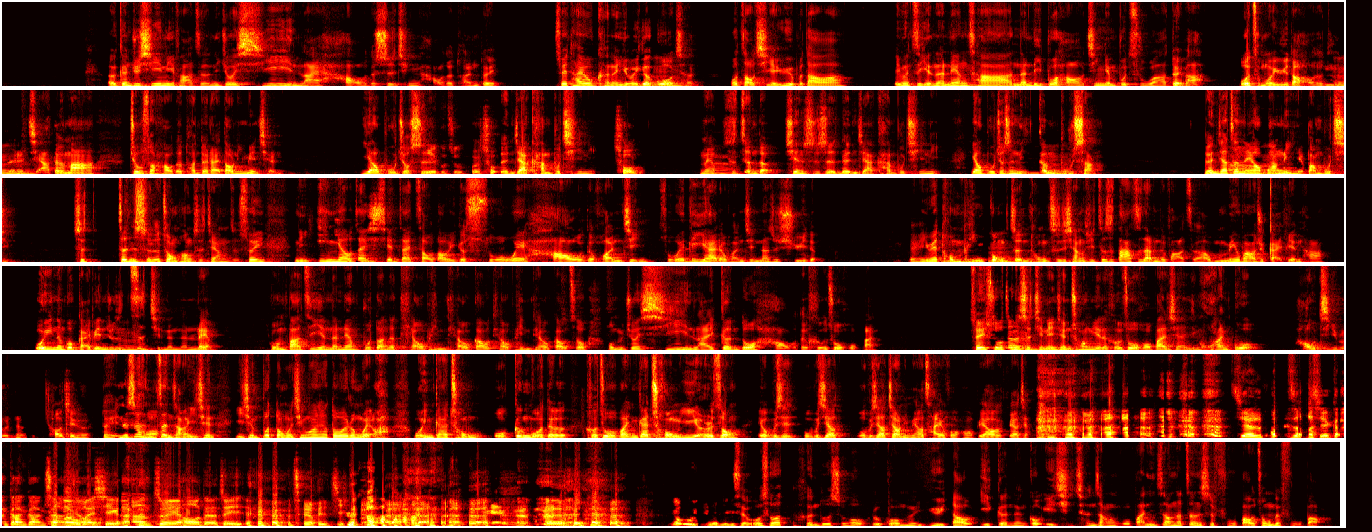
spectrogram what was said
而根据吸引力法则，你就会吸引来好的事情、好的团队。所以它有可能有一个过程，我早期也遇不到啊，因为自己的能量差啊，能力不好，经验不足啊，对吧？我怎么会遇到好的团队？嗯、假的嘛！就算好的团队来到你面前，要不就是接不住，人家看不起你。错，没有是真的。现实是人家看不起你，要不就是你跟不上，嗯、人家真的要帮你也帮不起，嗯、是真实的状况是这样子。所以你硬要在现在找到一个所谓好的环境，所谓厉害的环境，那是虚的。对，因为同频共振，同值相吸，这是大自然的法则啊，我们没有办法去改变它。唯一能够改变就是自己的能量。嗯、我们把自己的能量不断的调频、调高、调频、调高之后，我们就会吸引来更多好的合作伙伴。所以说，真的十几年前创业的合作伙伴，现在已经换过好几轮了。好几轮，对，那是很正常。以前以前不懂的情况下，都会认为啊，我应该从我跟我的合作伙伴应该从一而终。哎，我不是，我不是要，我不是要叫你们要拆伙哦，不要不要讲。结论之后斜杠杠杠杠，上我们斜杠杠最后的最 最后一集。有误解我的意思。我说，很多时候，如果我们遇到一个能够一起成长的伙伴，你知道，那真的是福报中的福报。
